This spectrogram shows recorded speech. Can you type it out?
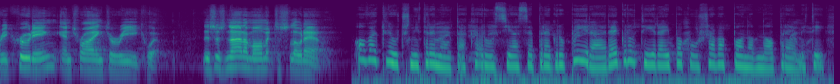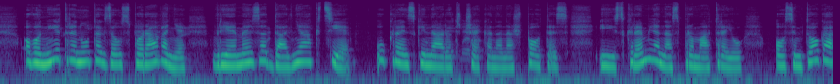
recruiting and trying to re-equip. This is not a moment to slow down. Ovo je ključni trenutak. Rusija se pregrupira, regrutira i pokušava ponovno opremiti. Ovo nije trenutak za usporavanje, vrijeme je za daljnje akcije. Ukrajinski narod čeka na naš potez i iz Kremlja nas promatraju. Osim toga,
